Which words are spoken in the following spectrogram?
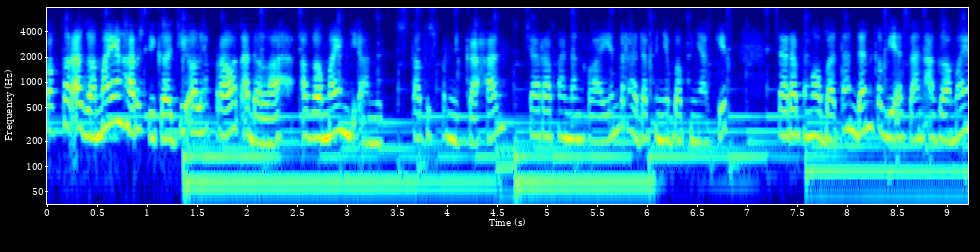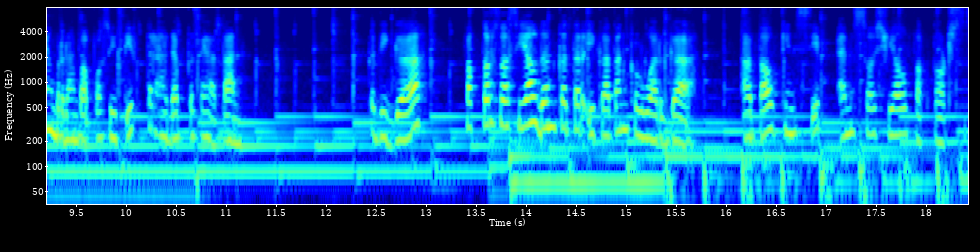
Faktor agama yang harus dikaji oleh perawat adalah agama yang dianut, status pernikahan, cara pandang klien terhadap penyebab penyakit, cara pengobatan, dan kebiasaan agama yang berdampak positif terhadap kesehatan. Ketiga, faktor sosial dan keterikatan keluarga atau kinship and social factors.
